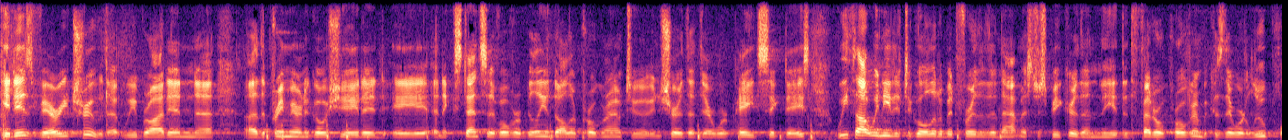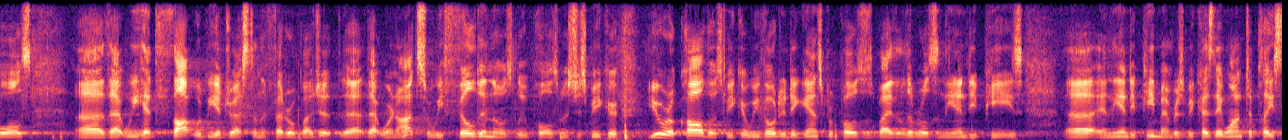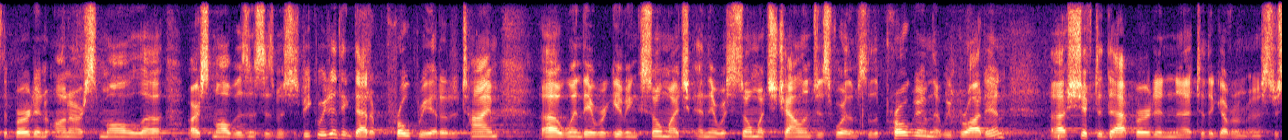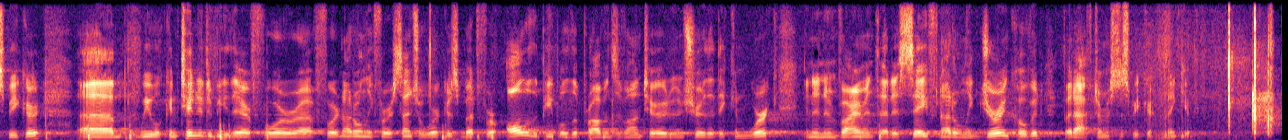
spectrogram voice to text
it is very true that we brought in the Premier negotiated a, an extensive, over a billion dollar program to ensure that there were paid sick days. We thought we needed to go a little bit further than that, Mr. Speaker, than the, the federal program because there were loopholes that we had thought would be addressed in the federal budget that, that were not. So we filled in those loopholes, Mr. Speaker. You recall, though, Speaker, we voted against proposals by the Liberals and the NDPs uh, and the NDP members because they want to place the burden on our small, uh, our small businesses, Mr. Speaker. We didn't think that appropriate at a time uh, when they were giving so much and there were so much challenges for them. So the program that we brought in uh, shifted that burden uh, to the government, Mr. Speaker. Um, we will continue to be there for, uh, for not only for essential workers, but for all of the people of the province of Ontario to ensure that they can work in an environment that is safe, not only during COVID, but after, Mr. Speaker. Thank you.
